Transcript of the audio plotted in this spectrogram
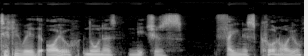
taking away the oil known as nature's finest corn oil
